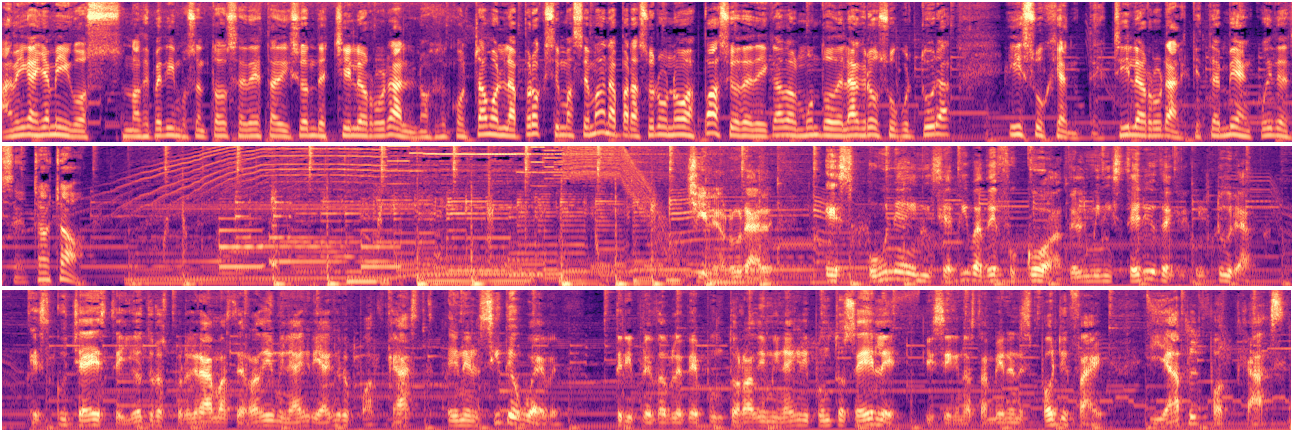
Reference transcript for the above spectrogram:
Amigas y amigos, nos despedimos entonces de esta edición de Chile Rural. Nos encontramos la próxima semana para hacer un nuevo espacio dedicado al mundo del agro, su cultura y su gente. Chile Rural, que estén bien, cuídense. Chao, chao. Chile Rural es una iniciativa de FUCOA del Ministerio de Agricultura. Escucha este y otros programas de Radio Minagri Agro Podcast en el sitio web www.radiominagri.cl y síguenos también en Spotify y Apple Podcast.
